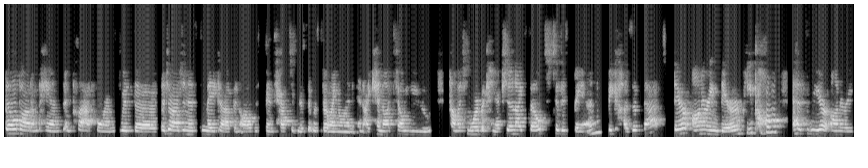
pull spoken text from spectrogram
bell-bottom pants and platforms with the androgynous makeup and all this fantasticness that was going on. And I cannot tell you how much more of a connection I felt to this band because of that. They're honoring their people as we are honoring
